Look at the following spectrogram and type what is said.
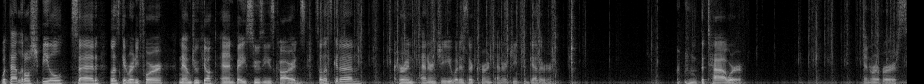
with that little spiel said, let's get ready for Nam Joo Hyuk and Bae Suzy's cards. So let's get a current energy. What is their current energy together? the Tower. In reverse.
